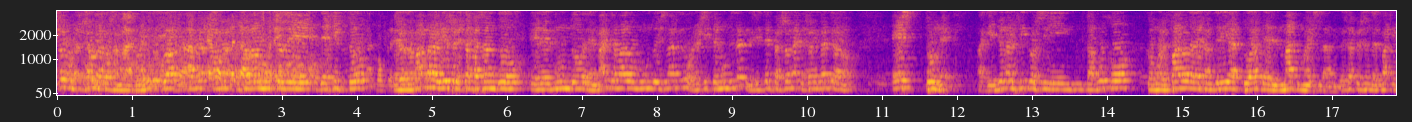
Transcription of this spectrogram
solo una, solo una cosa más. porque tú- tú has, has- has hablado mucho de, de Egipto, pero lo más maravilloso que está pasando en el mundo, en el mal llamado mundo islámico, bueno, no existe mundo islámico, existen personas que son islámicas o no, es Túnez, a quien yo califico sin tapujo como el faro de Alejandría actual del magma islámico. Esa expresión del magma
